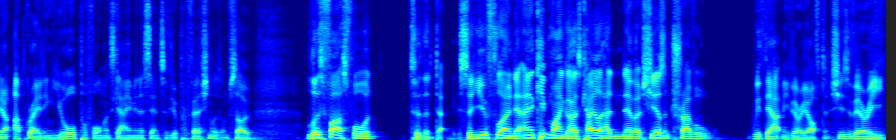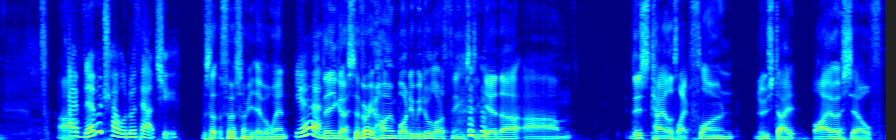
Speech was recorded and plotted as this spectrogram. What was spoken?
you know, upgrading your performance game in a sense of your professionalism. So let's fast forward to the day. So you've flown down, and keep in mind, guys, Kayla had never, she doesn't travel without me very often. She's very, I've never traveled without you. was that the first time you ever went? Yeah. There you go. So very homebody. We do a lot of things together. Um, this Kayla's like flown new state by herself,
